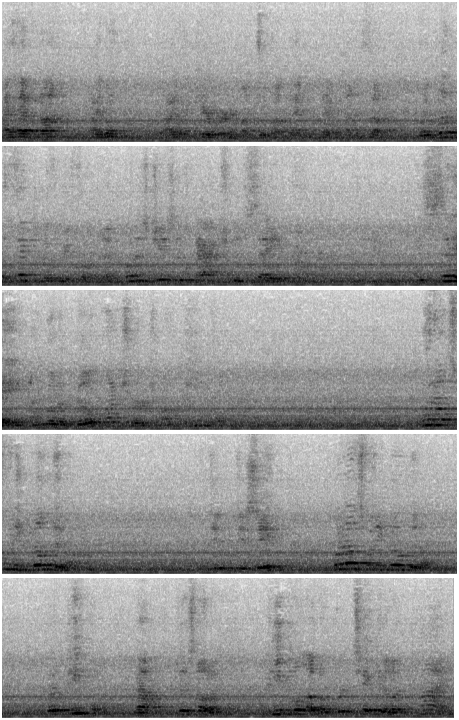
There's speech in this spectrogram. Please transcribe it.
I have not, I don't, I don't care very much about that, that kind of stuff. But, but think with me for a minute. What is Jesus actually saying? He's saying, I'm going to build my church on people. What else would he build it on? Do, do you see? What else would he build it on? But people. Now, please note, people of a particular kind.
